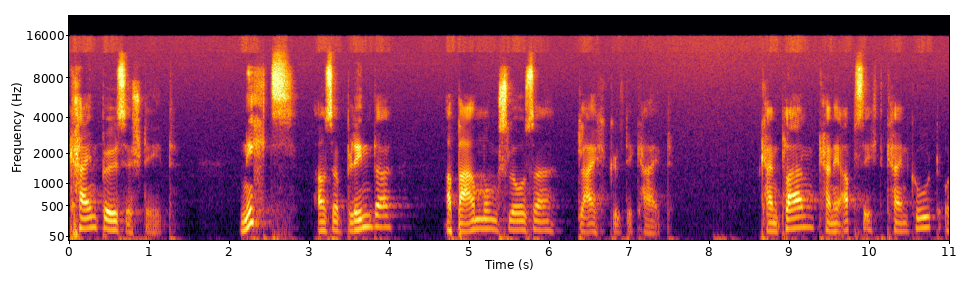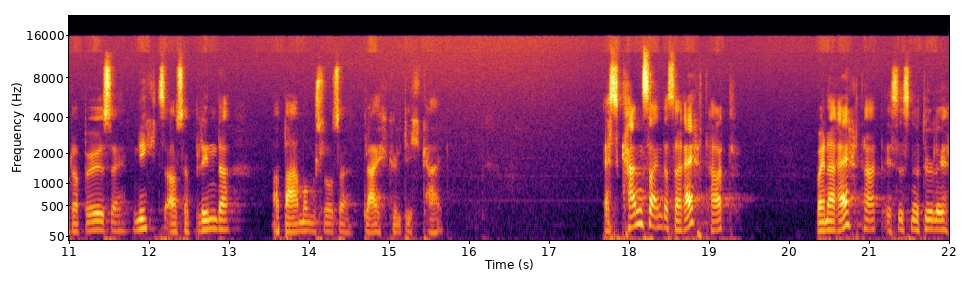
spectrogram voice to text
kein Böse steht. Nichts außer blinder, erbarmungsloser Gleichgültigkeit. Kein Plan, keine Absicht, kein Gut oder Böse, nichts außer blinder, erbarmungsloser Gleichgültigkeit. Es kann sein, dass er recht hat. Wenn er recht hat, ist es natürlich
